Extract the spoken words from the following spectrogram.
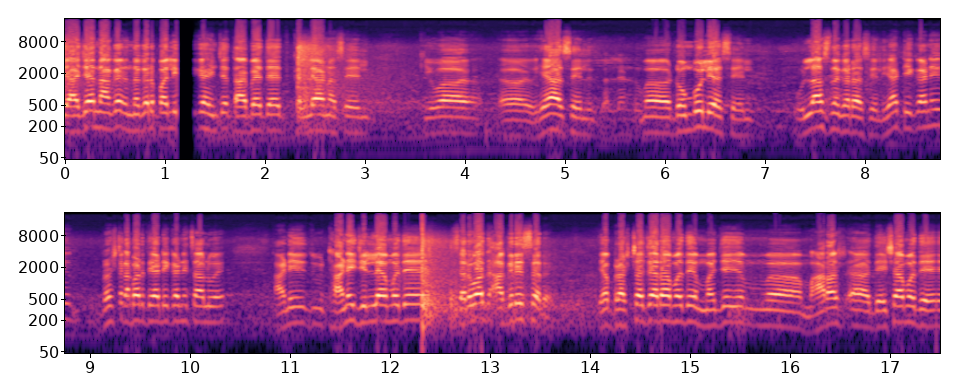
ज्या ज्या नागर नगरपालिका ह्यांच्या ताब्यात आहेत कल्याण असेल किंवा हे असेल डोंबोली असेल उल्हासनगर असेल या ठिकाणी भ्रष्टाचार त्या ठिकाणी चालू आहे. आणि ठाणे जिल्ह्यामध्ये सर्वात अग्रेसर या भ्रष्टाचारामध्ये म्हणजे म- महाराष्ट्र देशामध्ये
